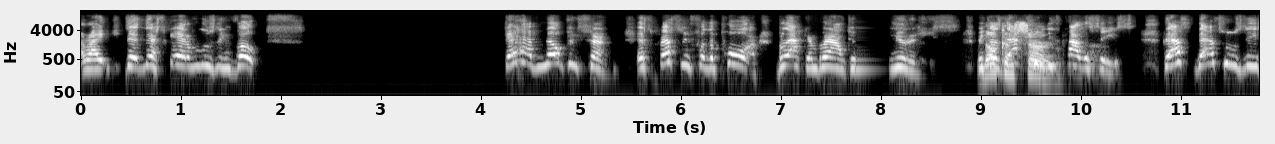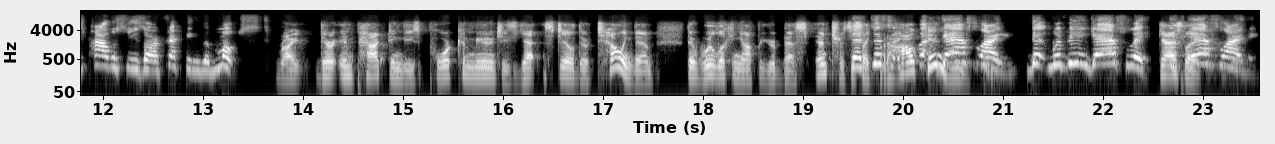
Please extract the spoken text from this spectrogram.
All right. They're, they're scared of losing votes. They have no concern, especially for the poor black and brown communities. Because no that's who these policies, that's that's who these policies are affecting the most. Right. They're impacting these poor communities, yet still they're telling them that we're looking out for your best interests. It's That like, but how can you? gaslighting? That we're being gaslit. It's Gaslit. gaslighting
